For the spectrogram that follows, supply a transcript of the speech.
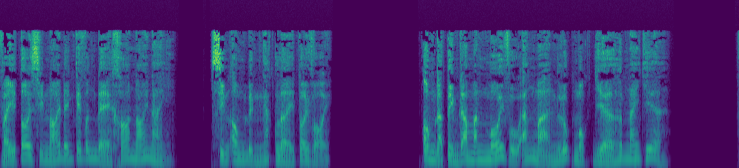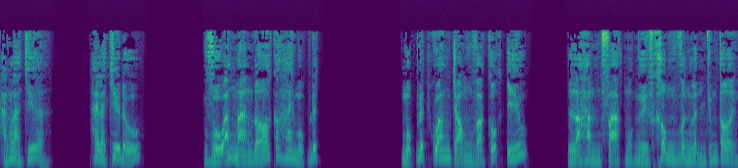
Vậy tôi xin nói đến cái vấn đề khó nói này. Xin ông đừng ngắt lời tôi vội. Ông đã tìm ra manh mối vụ án mạng lúc một giờ hôm nay chưa? Hẳn là chưa. Hay là chưa đủ? Vụ án mạng đó có hai mục đích. Mục đích quan trọng và cốt yếu là hành phạt một người không vâng lệnh chúng tôi.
